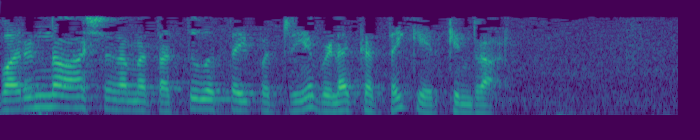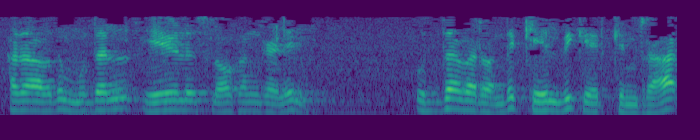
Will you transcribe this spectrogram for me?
வர்ணாசிரம தத்துவத்தை பற்றிய விளக்கத்தை கேட்கின்றார் அதாவது முதல் ஏழு ஸ்லோகங்களில் உத்தவர் வந்து கேள்வி கேட்கின்றார்.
